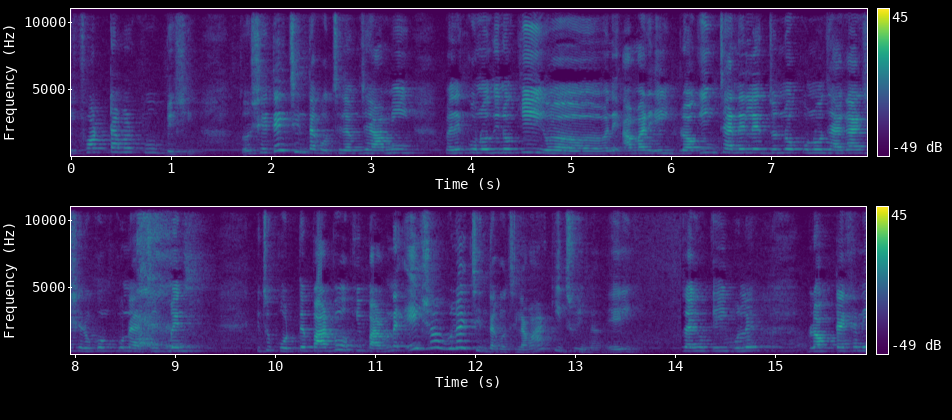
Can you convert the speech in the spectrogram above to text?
এফর্টটা আমার খুব বেশি। তো সেটাই চিন্তা করছিলাম যে আমি মানে কোনোদিনও কি মানে আমার এই ব্লগিং চ্যানেলের জন্য কোনো জায়গায় সেরকম কোনো অ্যাচিভমেন্ট কিছু করতে পারব কি পারব না, এই সবগুলোই চিন্তা করছিলাম, আর কিছুই না, এই। যাই হোক, এই বলে ব্লগটা এখানে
